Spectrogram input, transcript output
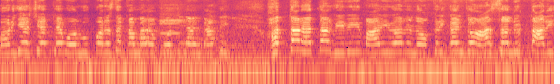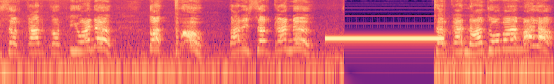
બળીએ છે એટલે બોલવું પડે કે અમારા ફોજના અંગાથી હત્તર હત્તર વીવી બાવી વાર નોકરી કરીને જો આ સલ્યુટ તારી સરકાર કરતી હોય ને, તો તારી સરકારને સરકાર ના જોવા મારા.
